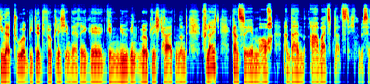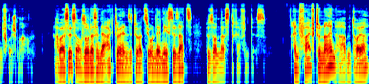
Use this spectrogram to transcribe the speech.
die Natur bietet wirklich in der Regel genügend Möglichkeiten und vielleicht kannst du eben auch an deinem Arbeitsplatz dich ein bisschen frisch machen. Aber es ist auch so, dass in der aktuellen Situation der nächste Satz besonders treffend ist. Ein 5-to-9-Abenteuer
